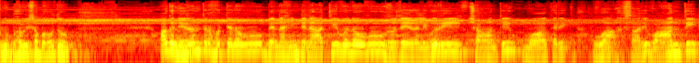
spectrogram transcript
ಅನುಭವಿಸಬಹುದು. ಆಗ ನಿರಂತರ ಹೊಟ್ಟೆ ನೋವು, ಬೆನ್ನ ಹಿಂದಿನ ಅತೀವ ನೋವು, ಹೃದಯದಲ್ಲಿ ಉರಿ, ಶಾಂತಿ, ವಾಕರಿ, ವಾ, ಸಾರಿ, ವಾಂತಿ,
